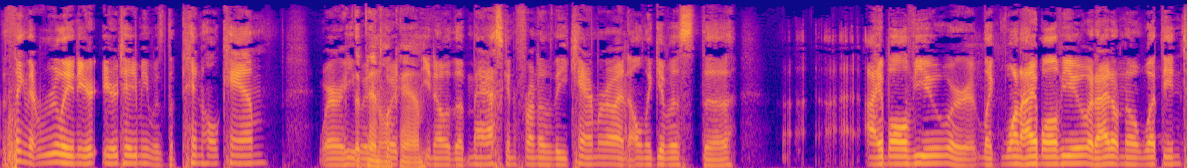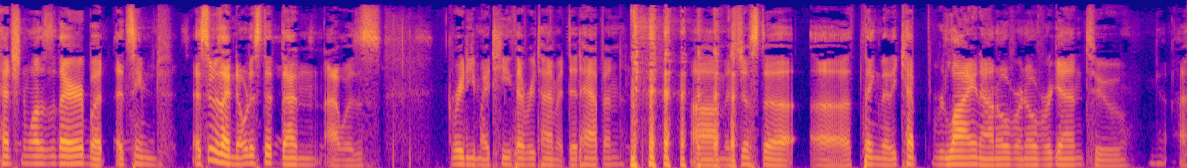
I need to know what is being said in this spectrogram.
the thing that really ir- irritated me was the pinhole cam, where he The would put cam. you know the mask in front of the camera and only give us the uh, eyeball view or like one eyeball view, and I don't know what the intention was there, but it seemed as soon as I noticed it, then I was gritting my teeth every time it did happen. um, it's just a, a thing that he kept relying on over and over again. To, uh,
